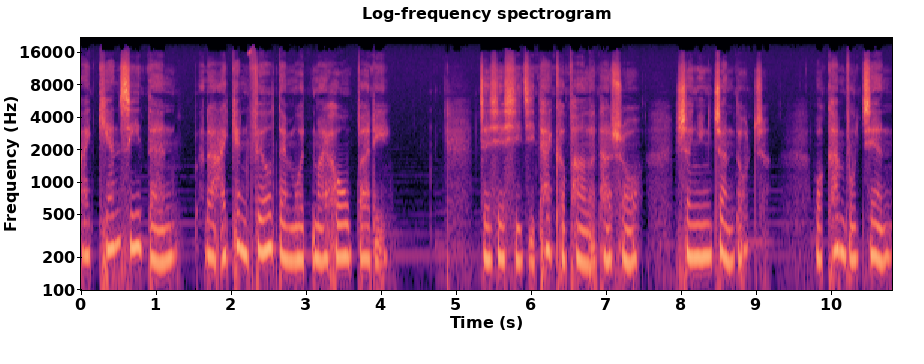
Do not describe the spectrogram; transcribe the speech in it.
I can't see them, but I can feel them with my whole body. 这些袭击太可怕了，他说，声音颤抖着。我看不见，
